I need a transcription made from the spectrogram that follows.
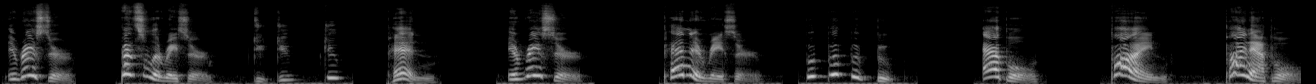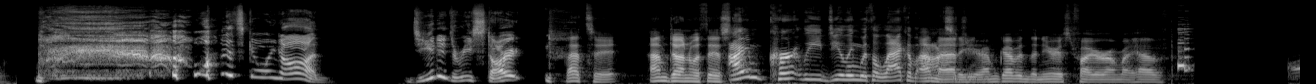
eraser, pencil eraser, do do do, pen, eraser, pen eraser, boop boop boop boop, apple, pine, pineapple. what is going on? Do you need to restart? That's it. I'm done with this. I'm currently dealing with a lack of I'm out of here. I'm grabbing the nearest firearm I have. when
